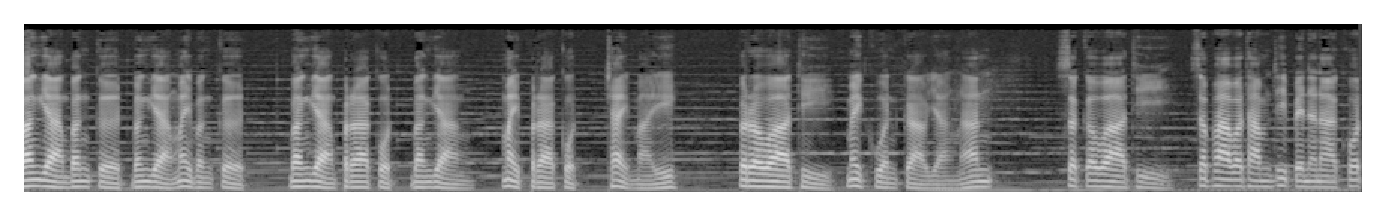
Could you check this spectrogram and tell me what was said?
บางอย่างบังเกิดบางอย่างไม่บังเกิด บางอย่างปรากฏบางอย่างไม่ปรากฏใช่ไหม ปรวาทีไม่ควรกล่าวอย่างนั้น สกวาที สภาวธรรมที่เป็นอนาคต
